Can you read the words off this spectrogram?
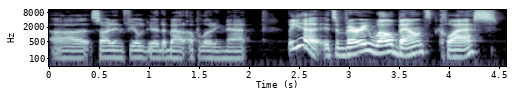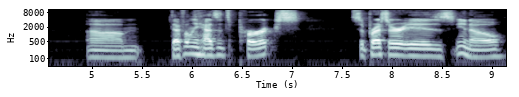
Uh, so I didn't feel good about uploading that. But yeah, it's a very well balanced class. Um, definitely has its perks. Suppressor is, you know,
